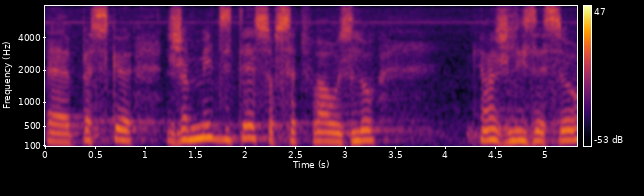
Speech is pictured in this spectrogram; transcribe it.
Euh, parce que je méditais sur cette phrase-là quand je lisais ça.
